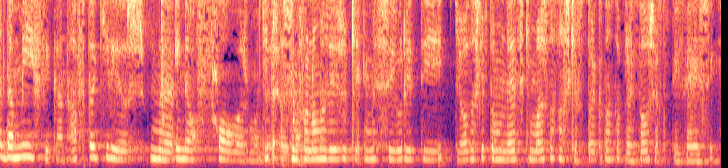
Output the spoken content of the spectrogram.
ανταμείφθηκαν. Αυτό κυρίως Ναι. είναι ο φόβος μου. εντός Κοίτα, εισαγωγικών. συμφωνώ μαζί σου και είμαι σίγουρη ότι και εγώ θα σκεφτόμουν έτσι και μάλιστα θα σκεφτώ και όταν θα βρεθώ σε αυτή τη θέση.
